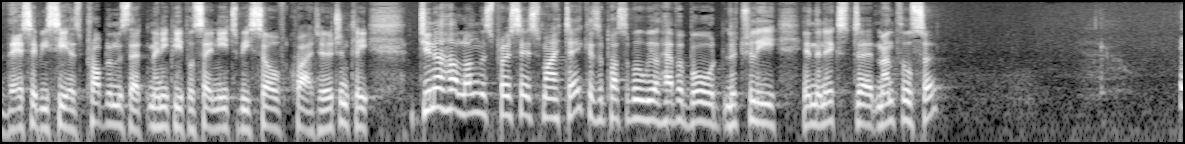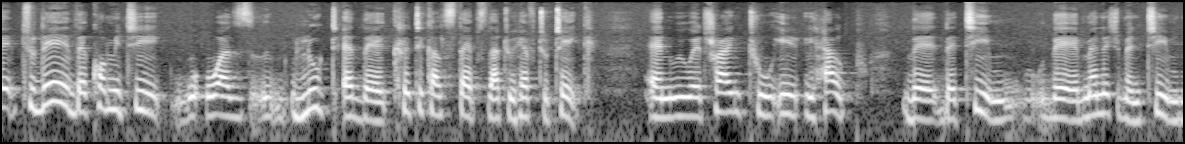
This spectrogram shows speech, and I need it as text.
the SABC has problems that many people say need to be solved quite urgently. Do you know how long this process might take? Is it possible we'll have a board literally in the next uh, month or so? Uh, today, the committee was looked at the critical steps that we have to take, and we were trying to help the, the team, the management team,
